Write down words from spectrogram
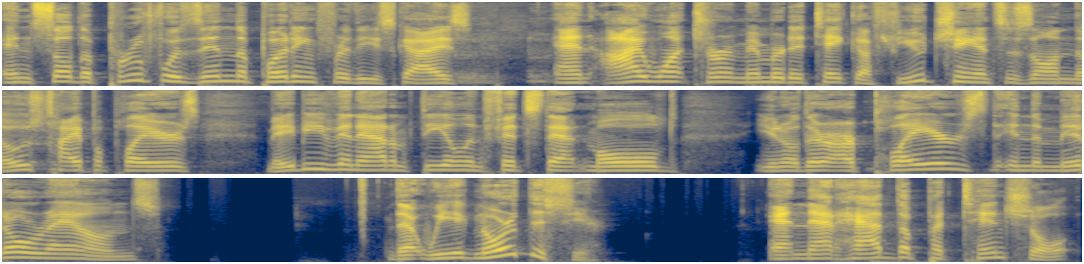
And so the proof was in the pudding for these guys. And I want to remember to take a few chances on those type of players. Maybe even Adam Thielen fits that mold. You know, there are players in the middle rounds that we ignored this year and that had the potential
